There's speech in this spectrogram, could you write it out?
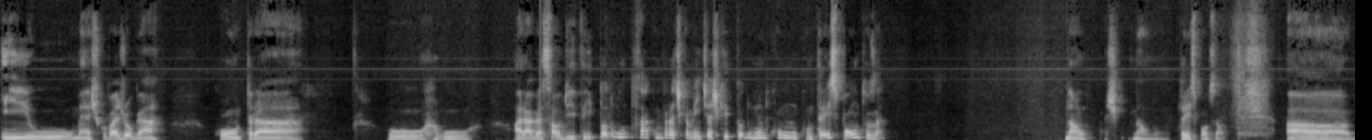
E o, o México vai jogar contra o, o Arábia Saudita. E todo mundo está com praticamente, acho que todo mundo com, com três pontos, né? Não, acho que não, não três pontos não. Uh,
